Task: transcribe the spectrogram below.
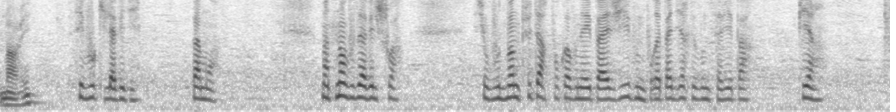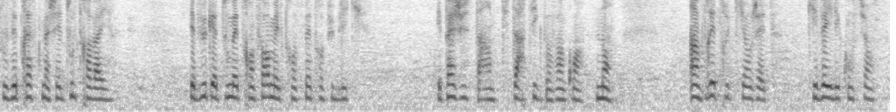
Marie? C'est vous qui l'avez dit, pas moi. Maintenant, vous avez le choix. Si on vous demande plus tard pourquoi vous n'avez pas agi, vous ne pourrez pas dire que vous ne saviez pas. Pire, je vous ai presque mâché tout le travail. Il n'y a plus qu'à tout mettre en forme et le transmettre au public. Et pas juste un petit article dans un coin, non. Un vrai truc qui en jette, qui éveille les consciences.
